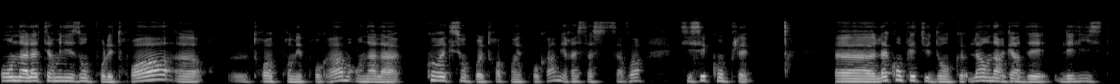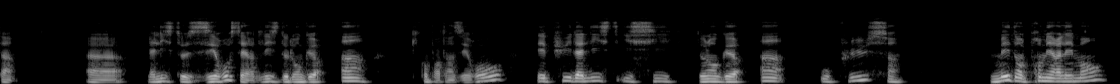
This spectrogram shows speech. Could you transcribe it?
on a la terminaison pour les trois, euh, trois premiers programmes, on a la correction pour les trois premiers programmes, il reste à savoir si c'est complet. la complétude, donc là on a regardé les listes, la liste 0, c'est-à-dire la liste de longueur 1 qui comporte un 0, et puis la liste ici de longueur 1 ou plus, mais dans le premier élément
